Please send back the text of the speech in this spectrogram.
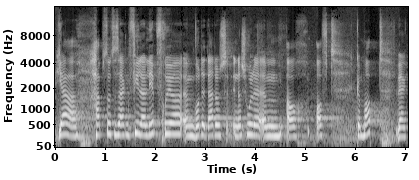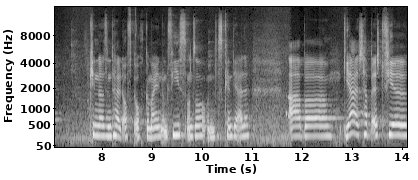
ja, habe sozusagen viel erlebt früher, ähm, wurde dadurch in der Schule ähm, auch oft gemobbt. Wer, Kinder sind halt oft auch gemein und fies und so und das kennt ihr alle. Aber ja, ich habe echt viel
